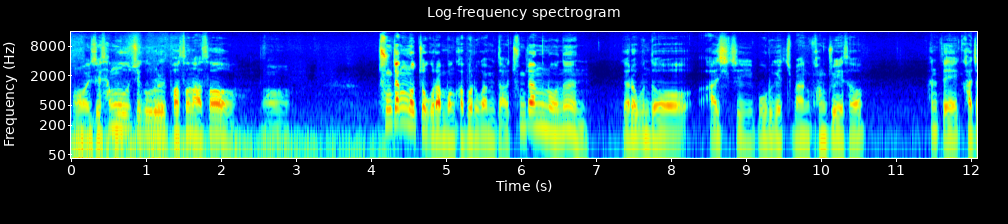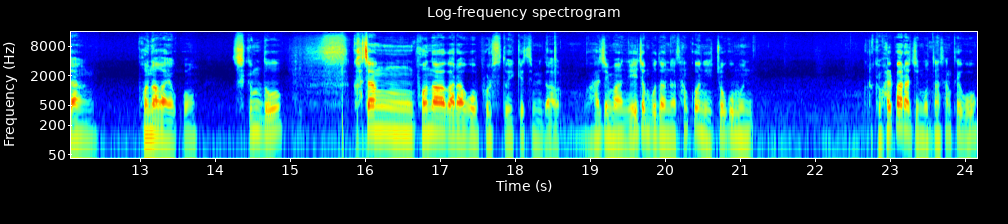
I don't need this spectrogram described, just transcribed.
어, 이제 상무지구를 벗어나서 어, 충장로 쪽으로 한번 가보려고 합니다. 충장로는 여러분도 아실지 모르겠지만 광주에서 한때 가장 번화가였고 지금도 가장 번화가라고 볼 수도 있겠습니다. 하지만 예전보다는 상권이 조금은 그렇게 활발하지 못한 상태고,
